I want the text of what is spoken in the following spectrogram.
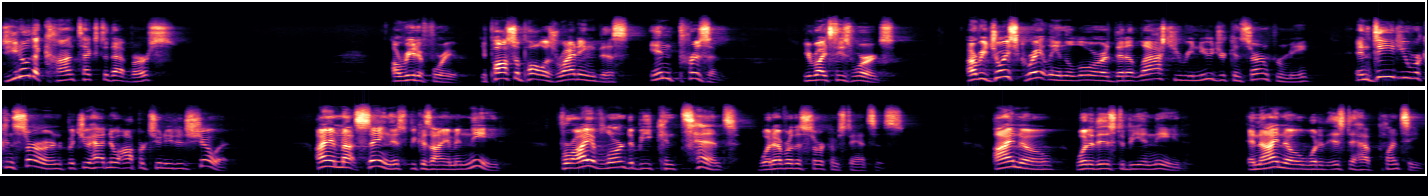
Do you know the context of that verse? I'll read it for you. The Apostle Paul is writing this in prison. He writes these words I rejoice greatly in the Lord that at last you renewed your concern for me. Indeed, you were concerned, but you had no opportunity to show it. I am not saying this because I am in need, for I have learned to be content, whatever the circumstances. I know what it is to be in need, and I know what it is to have plenty.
